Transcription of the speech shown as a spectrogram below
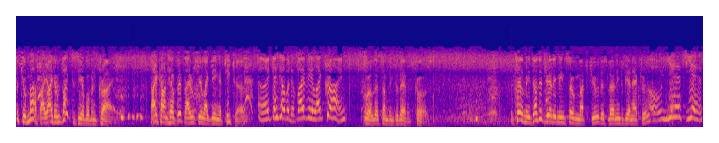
But you must. I, I don't like to see a woman cry. I can't help it, but I don't feel like being a teacher. And I can't help it if I feel like crying. Well, there's something to that, of course. Tell me, does it really mean so much to you, this learning to be an actress? Oh, yes, yes.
